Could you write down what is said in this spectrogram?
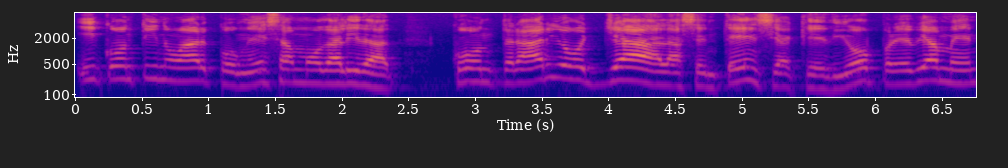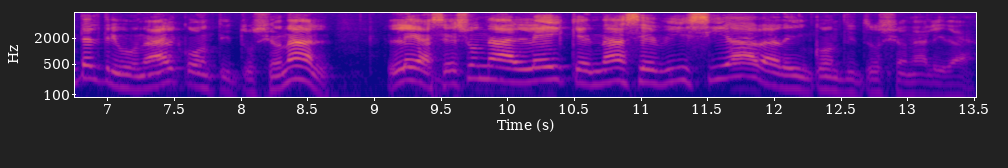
y continuar con esa modalidad, contrario ya a la sentencia que dio previamente el Tribunal Constitucional. Leas, es una ley que nace viciada de inconstitucionalidad.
